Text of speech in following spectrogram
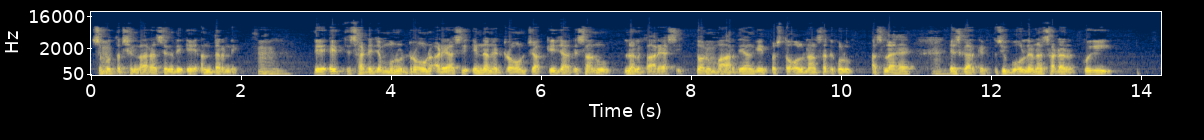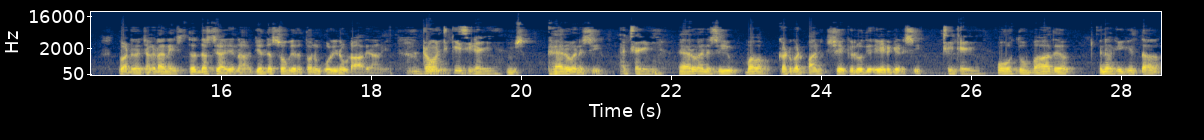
ਸੁਪੁੱਤਰ ਸ਼ਿੰਗਾਰਾ ਸਿੰਘ ਦੇ ਇਹ ਅੰਦਰ ਨੇ। ਤੇ ਇੱਥੇ ਸਾਡੇ ਜੰਮੂ ਨੂੰ ਡਰੋਨ ਅੜਿਆ ਸੀ ਇਹਨਾਂ ਨੇ ਡਰੋਨ ਚੱਕ ਕੇ ਜਾ ਕੇ ਸਾਨੂੰ ਲਲਕਾਰਿਆ ਸੀ। ਤੁਹਾਨੂੰ ਮਾਰ ਦਿਆਂਗੇ ਪਿਸਤੌਲ ਨਾਲ ਸਾਡੇ ਕੋਲ ਅਸਲਾ ਹੈ। ਇਸ ਕਰਕੇ ਤੁਸੀਂ ਬੋਲ ਲੈਣਾ ਸਾਡਾ ਕੋਈ ਤੁਹਾਡੇ ਨਾਲ ਝਗੜਾ ਨਹੀਂ ਦੱਸਿਆ ਜੇ ਨਾ ਜੇ ਦੱਸੋਗੇ ਤਾਂ ਤੁਹਾਨੂੰ ਗੋਲੀ ਨਾਲ ਉਡਾ ਦੇਵਾਂਗੇ ਡਰੋਨ ਚ ਕੀ ਸੀਗਾ ਜੀ? ਹੈਰੋਇਨ ਸੀ। ਅੱਛਾ ਜੀ। ਹੈਰੋਇਨ ਸੀ ਬਹੁਤ ਘੱਟੋ ਘੱਟ 5-6 ਕਿਲੋ ਦੇ ਏਡ ਗੇੜ ਸੀ। ਠੀਕ ਹੈ ਜੀ। ਉਹ ਤੋਂ ਬਾਅਦ ਇਹਨਾਂ ਕੀ ਕੀਤਾ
